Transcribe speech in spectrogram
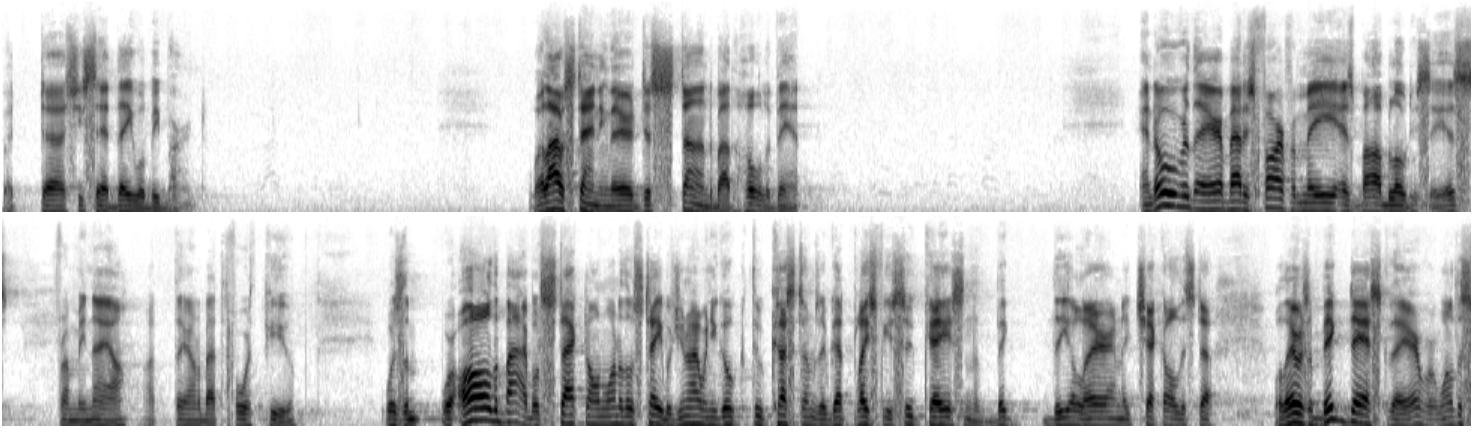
but uh, she said, they will be burned. Well, I was standing there just stunned by the whole event. And over there, about as far from me as Bob Lotus is from me now, up there on about the fourth pew, was the, were all the Bibles stacked on one of those tables. You know how when you go through customs, they've got a place for your suitcase and a big deal there, and they check all this stuff. Well, there was a big desk there, where one of the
